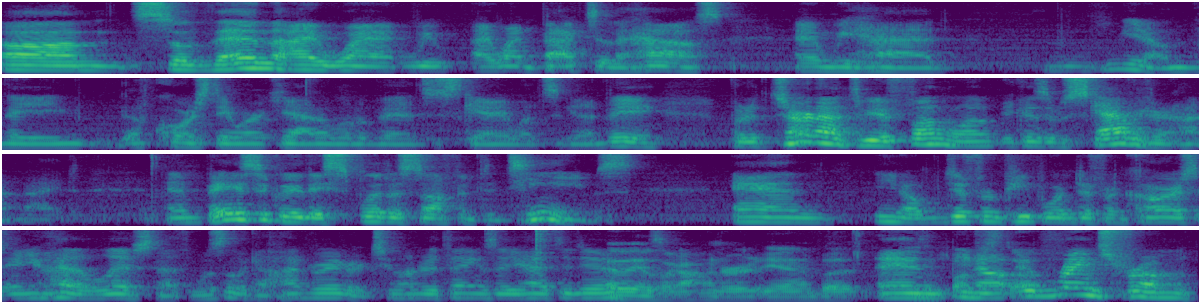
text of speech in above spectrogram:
Um, so then I went. We I went back to the house and we had, you know, they of course they work you out a little bit. It's scary. What's it gonna be? But it turned out to be a fun one because it was scavenger hunt night, and basically they split us off into teams, and you know different people in different cars, and you had a list. Of, was it like hundred or two hundred things that you had to do? I think it was like hundred. Yeah, but it was a and you know it ranged from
